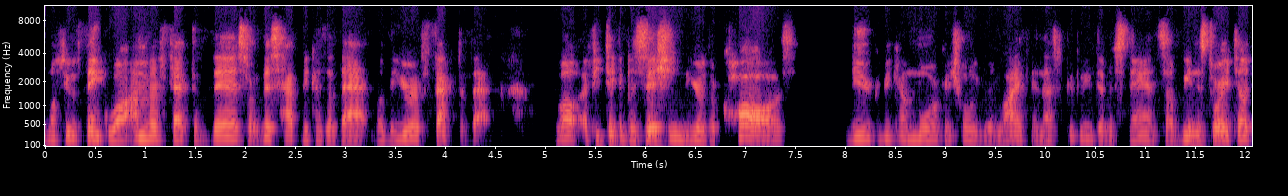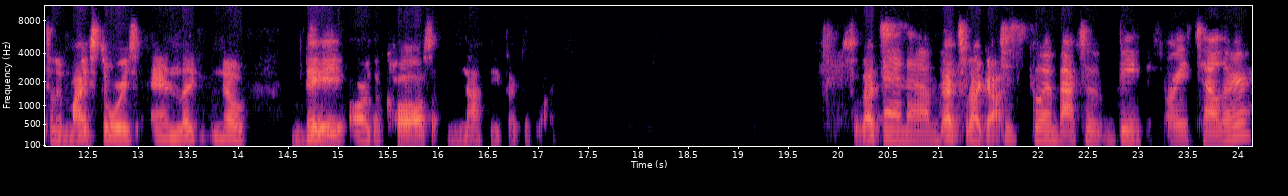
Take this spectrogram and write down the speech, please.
Most people think, well, I'm the effect of this or this happened because of that. Well, you're effect of that. Well, if you take the position you're the cause, you can become more control of your life. And that's what people need to understand. So being the storyteller, telling my stories and letting people know they are the cause, not the effect of life. So that's And um, that's what I got. just going back to being the storyteller,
